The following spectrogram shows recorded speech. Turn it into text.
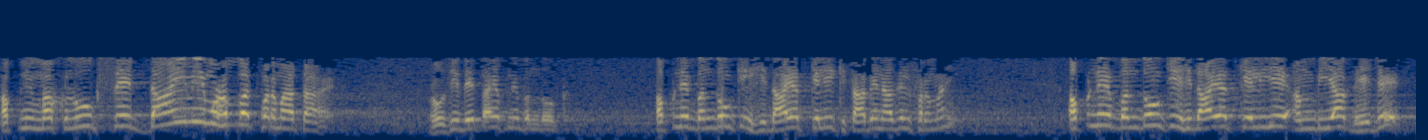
اپنی مخلوق سے دائمی محبت فرماتا ہے۔ روزی دیتا ہے اپنے بندوں کو اپنے بندوں کی ہدایت کے لیے کتابیں نازل فرمائیں۔ اپنے بندوں کی ہدایت کے لیے انبیاء بھیجے۔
